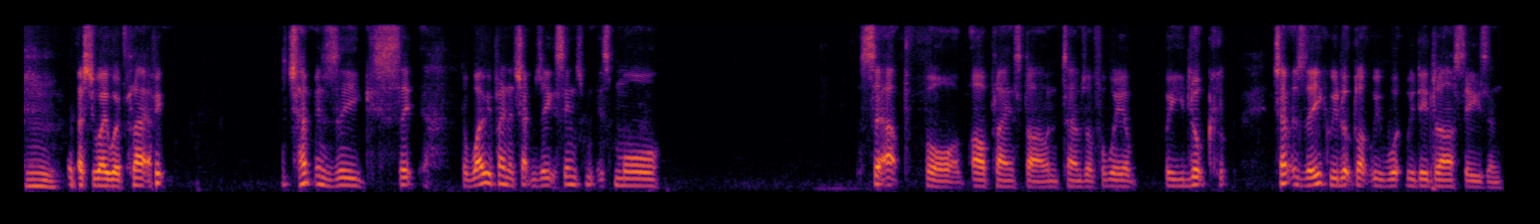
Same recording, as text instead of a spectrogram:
Hmm. Especially the way we're playing. I think the Champions League, the way we play in the Champions League, it seems it's more set up for our playing style in terms of we we look Champions League. We look like we we did last season.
